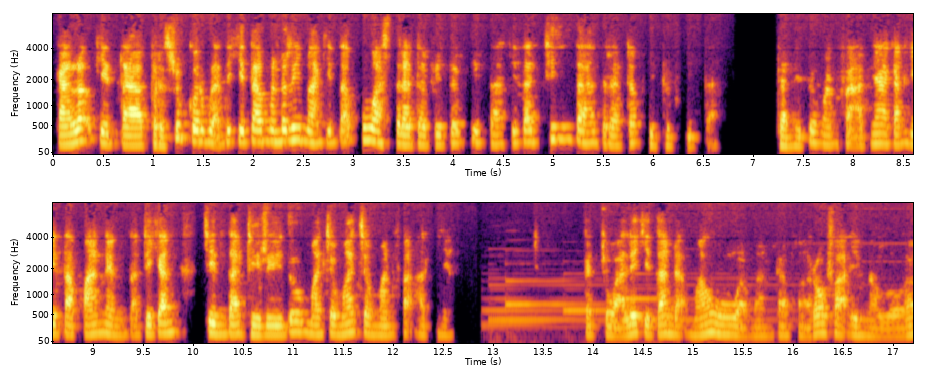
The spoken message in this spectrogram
kalau kita bersyukur berarti kita menerima, kita puas terhadap hidup kita, kita cinta terhadap hidup kita. Dan itu manfaatnya akan kita panen. Tadi kan cinta diri itu macam-macam manfaatnya. Kecuali kita tidak mau wa man kafaro fa innallaha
